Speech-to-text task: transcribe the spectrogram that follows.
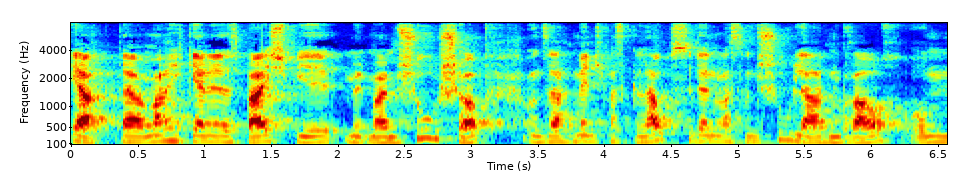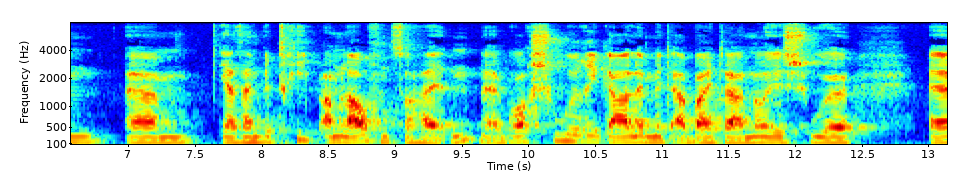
Ja, da mache ich gerne das Beispiel mit meinem Schuhshop und sage, Mensch, was glaubst du denn, was so ein Schuhladen braucht, um ähm, ja, seinen Betrieb am Laufen zu halten? Er braucht Schuhe, Regale, Mitarbeiter, neue Schuhe, äh,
